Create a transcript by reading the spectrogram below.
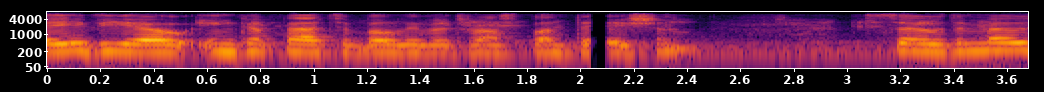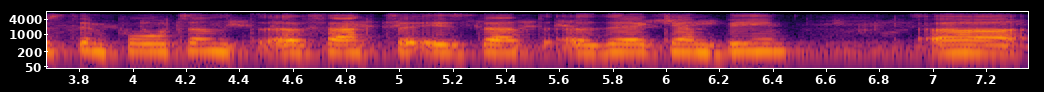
ABO incompatible liver transplantation. So the most important uh, factor is that uh, there can be uh,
